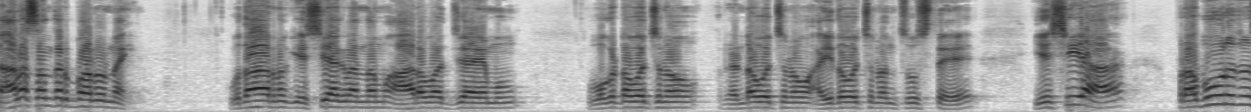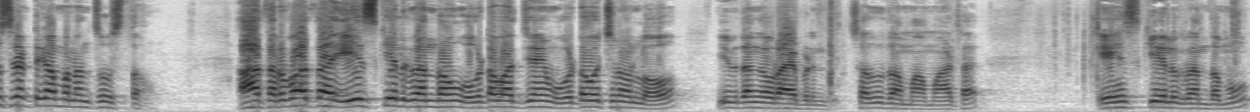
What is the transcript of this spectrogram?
చాలా సందర్భాలు ఉన్నాయి. ఉదాహరణకు యెషయా గ్రంథం ఆరవ అధ్యాయము ఒకటో వచనం రెండవ వచనం ఐదవ వచనం చూస్తే యెషయా ప్రభువును చూసినట్టుగా మనం చూస్తాం. ఆ తర్వాత ఏస్కేల్ గ్రంథం ఒకటవ అధ్యాయం ఒకటో వచనంలో ఈ విధంగా వ్రాయబడింది. చదువుదాం మా మాట. ఏహెస్కేలు గ్రంథము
